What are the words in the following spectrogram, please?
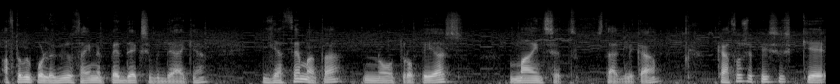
αυτό που υπολογίζω θα είναι 5-6 βιντεάκια για θέματα νοοτροπίας, mindset στα αγγλικά, καθώς επίσης και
